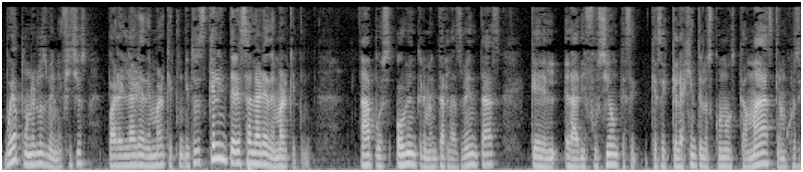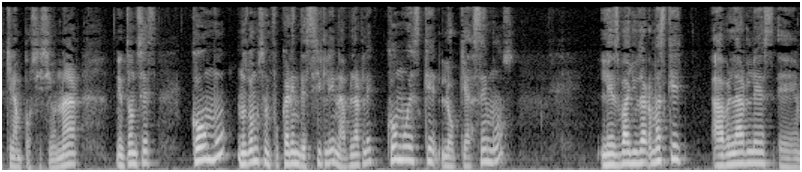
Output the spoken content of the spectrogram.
voy a poner los beneficios para el área de marketing. Entonces, ¿qué le interesa al área de marketing? Ah, pues obvio incrementar las ventas, que la difusión, que, se, que, se, que la gente los conozca más, que a lo mejor se quieran posicionar. Entonces, ¿cómo nos vamos a enfocar en decirle, en hablarle, cómo es que lo que hacemos les va a ayudar? Más que hablarles... Eh,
